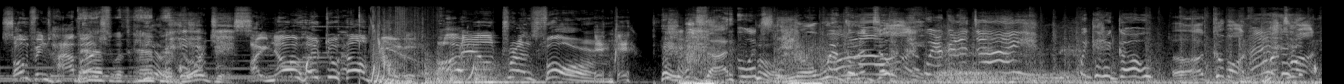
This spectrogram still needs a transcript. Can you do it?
Something happened? That's what happened. gorgeous. I know how to help you. I'll transform. Hey, what's that? What's oh that? no, we're Oh, gonna no. die! We're gonna die. We gotta go. Uh, come on, let's run!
